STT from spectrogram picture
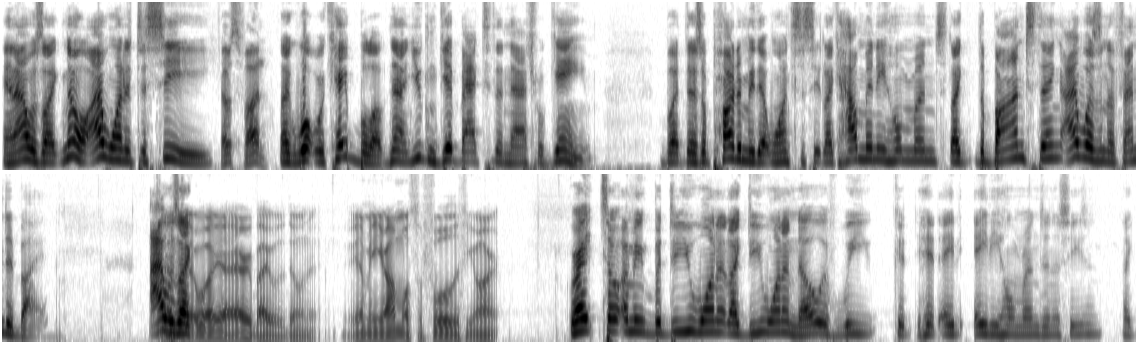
and I was like, no, I wanted to see That was fun. like what we're capable of. Now you can get back to the natural game, but there's a part of me that wants to see like how many home runs, like the Bonds thing. I wasn't offended by it. I was like, it. well, yeah, everybody was doing it. I mean, you're almost a fool if you aren't. Right. So I mean, but do you want to like? Do you want to know if we could hit 80, 80 home runs in a season? Like,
